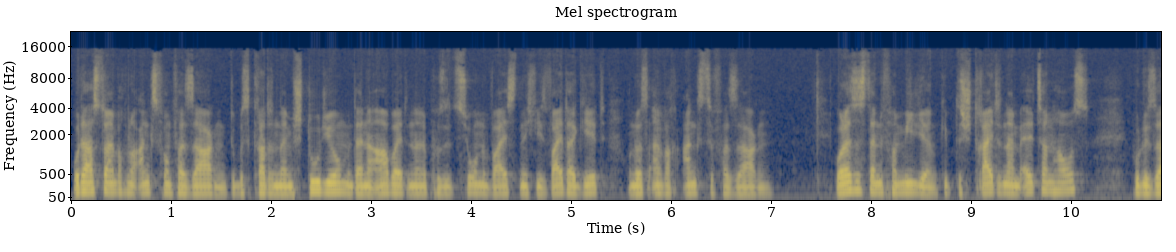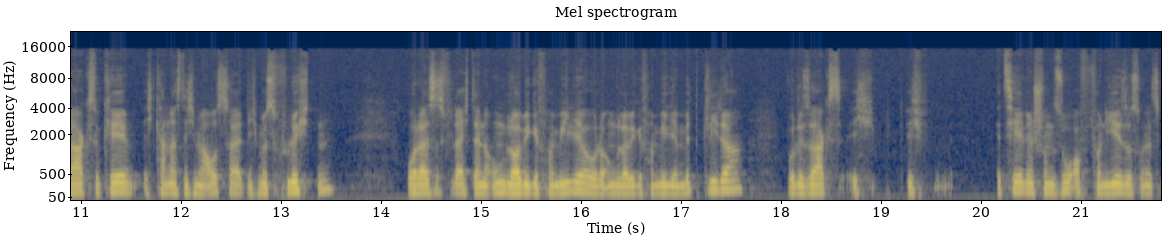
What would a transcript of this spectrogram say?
Oder hast du einfach nur Angst vorm Versagen? Du bist gerade in deinem Studium, in deiner Arbeit, in deiner Position und weißt nicht, wie es weitergeht und du hast einfach Angst zu versagen. Oder ist es deine Familie? Gibt es Streit in deinem Elternhaus? wo du sagst, okay, ich kann das nicht mehr aushalten, ich muss flüchten? Oder ist es vielleicht deine ungläubige Familie oder ungläubige Familienmitglieder, wo du sagst, ich, ich erzähle dir schon so oft von Jesus und es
